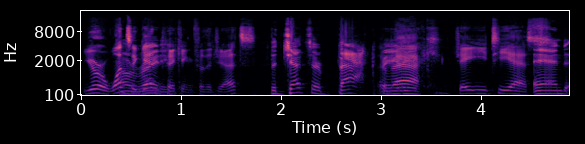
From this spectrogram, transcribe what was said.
you're once again picking for the Jets. the Jets are back, They're baby. back. J E T S. And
